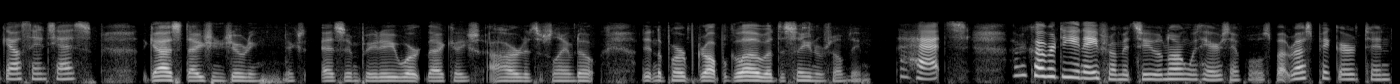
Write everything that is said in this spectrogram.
Miguel Sanchez. The gas station shooting. Next SMPD worked that case. I heard it's a slam dunk. Didn't the perp drop a glove at the scene or something? The hats. I recovered DNA from it too, along with hair samples, but Russ Pickerton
